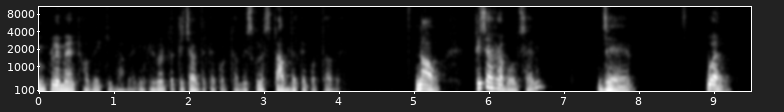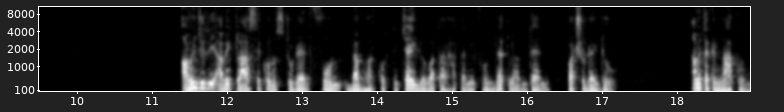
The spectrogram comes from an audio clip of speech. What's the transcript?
ইমপ্লিমেন্ট হবে কীভাবে? ইমপ্লিমেন্ট তো টিচারদেরকে করতে হবে স্কুলের স্টাফদেরকে করতে হবে। নাও টিচাররা বলছেন যে ওয়েল আমি যদি, আমি ক্লাসে কোনো স্টুডেন্ট ফোন ব্যবহার করতে চাইলো বা তার হাতে আমি ফোন দেখলাম then what should I do আমি তাকে না করব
